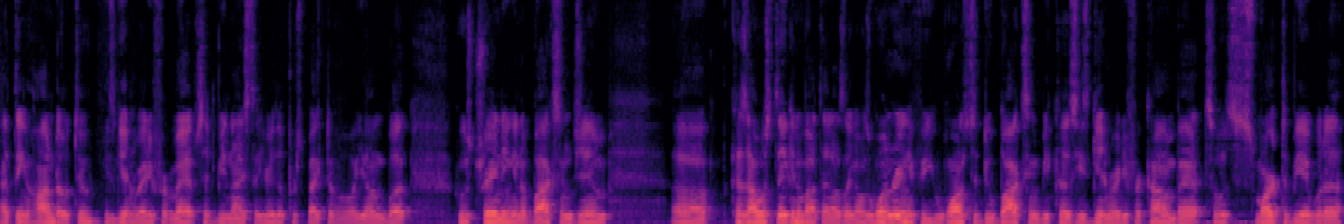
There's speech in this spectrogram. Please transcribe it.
I think Hondo too. He's getting ready for MEPS. It'd be nice to hear the perspective of a young buck who's training in a boxing gym. Because I was thinking about that. I was like, I was wondering if he wants to do boxing because he's getting ready for combat. So it's smart to be able to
